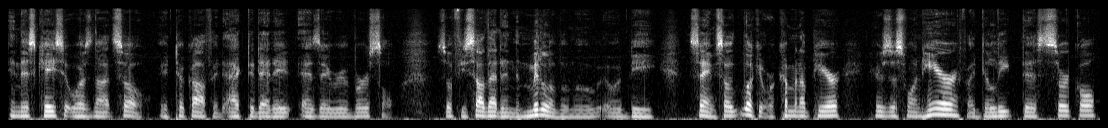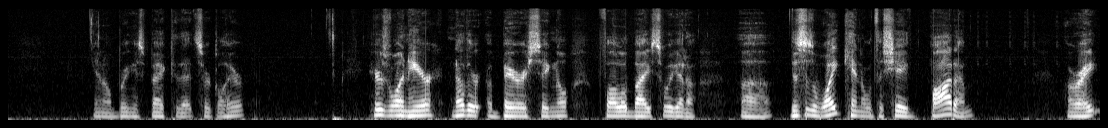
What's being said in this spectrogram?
in this case, it was not so. It took off. It acted a, as a reversal. So if you saw that in the middle of a move, it would be the same. So look, we're coming up here. Here's this one here. If I delete this circle, and I'll bring us back to that circle here. Here's one here, another a bearish signal, followed by, so we got a, uh, this is a white candle with a shaved bottom, all right,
